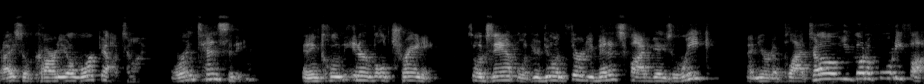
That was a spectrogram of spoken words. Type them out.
right? So cardio workout time or intensity and include interval training. So example, if you're doing 30 minutes five days a week, and you're at a plateau, you go to 45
